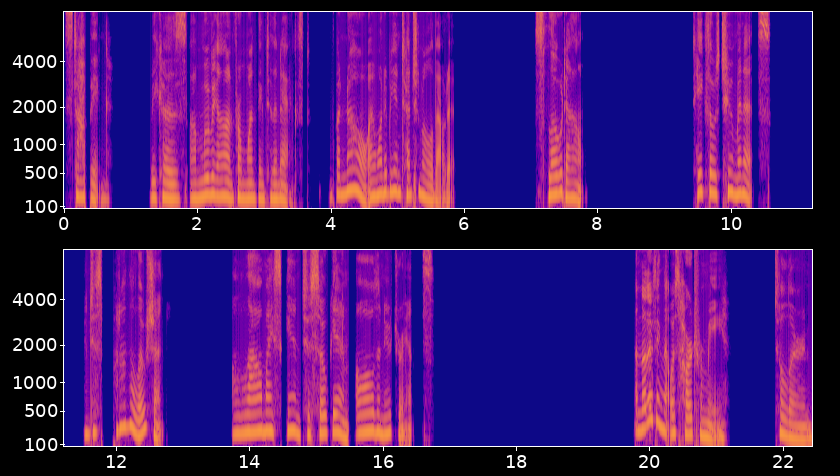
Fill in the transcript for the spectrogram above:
stopping because I'm moving on from one thing to the next. But no, I want to be intentional about it. Slow down. Take those two minutes and just put on the lotion. Allow my skin to soak in all the nutrients. Another thing that was hard for me to learn,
